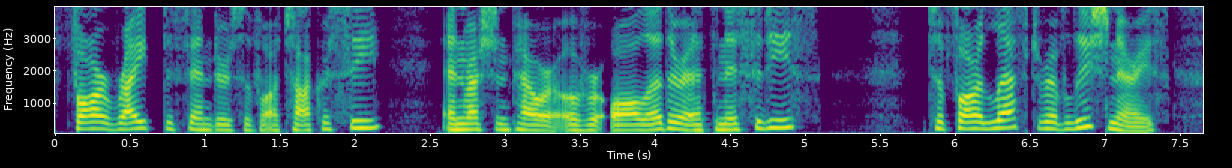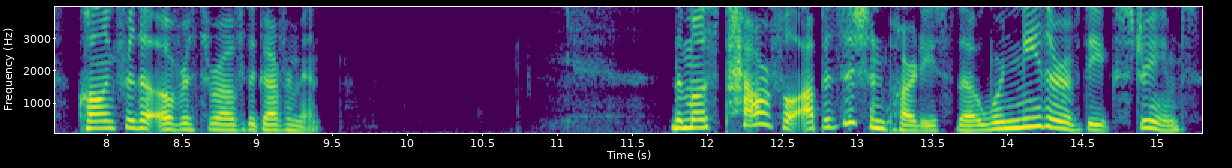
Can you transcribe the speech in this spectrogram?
far right defenders of autocracy and Russian power over all other ethnicities to far left revolutionaries calling for the overthrow of the government. The most powerful opposition parties, though, were neither of the extremes,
